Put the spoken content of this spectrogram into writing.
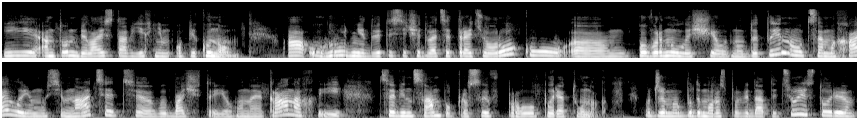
і Антон Білай став їхнім опікуном. А у грудні 2023 року е, повернули ще одну дитину. Це Михайло, йому 17. Ви бачите його на екранах, і це він сам попросив про порятунок. Отже, ми будемо розповідати цю історію.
